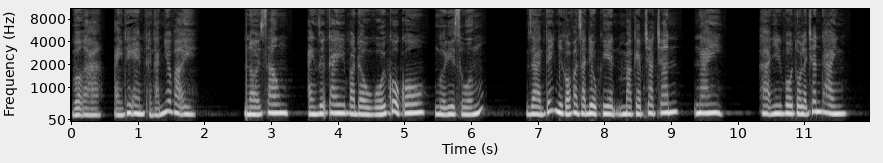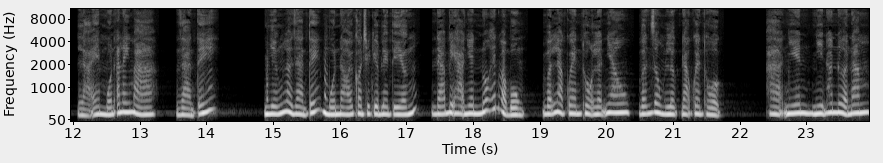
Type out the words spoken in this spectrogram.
Vợ à anh thích em thẳng thắn như vậy. Nói xong, anh giữ tay vào đầu gối của cô, Người đi xuống. Giàn tích như có phản xạ điều kiện mà kẹp chặt chân. Này Hạ nhiên vô tội lại chân thành. Là em muốn ăn anh mà. Giàn tích Những lời giàn tích muốn nói còn chưa kịp lên tiếng Đã bị hạ nhiên nuốt hết vào bụng. Vẫn là quen thuộc lẫn nhau Vẫn dùng lực đạo quen thuộc. Hạ nhiên nhịn hơn nửa năm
